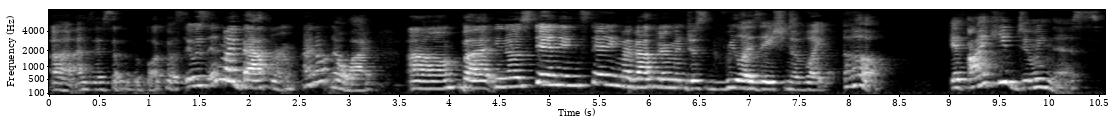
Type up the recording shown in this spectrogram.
uh, as I said in the blog post, it was in my bathroom. I don't know why. Um, but you know, standing standing in my bathroom and just realization of like, oh, if I keep doing this,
